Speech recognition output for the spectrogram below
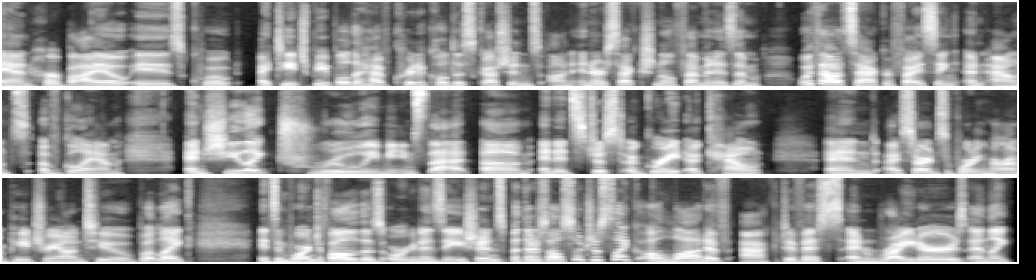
and her bio is quote, I teach people to have critical discussions on intersectional feminism without sacrificing an ounce of glam. And she like truly means that. Um, and it's just a great account and I started supporting her on Patreon too. But like, it's important to follow those organizations, but there's also just like a lot of activists and writers and like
